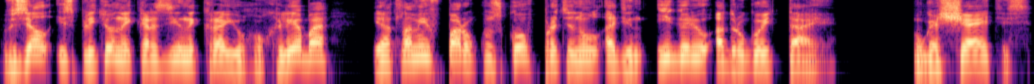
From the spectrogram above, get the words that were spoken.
взял из плетеной корзины краюху хлеба и, отломив пару кусков, протянул один Игорю, а другой Тае. «Угощайтесь!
